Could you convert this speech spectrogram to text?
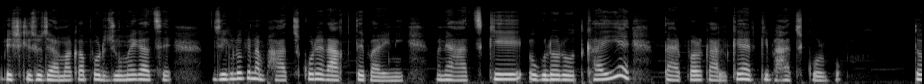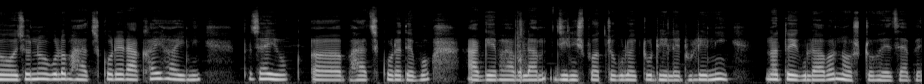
বেশ কিছু জামা কাপড় জমে গেছে, যেগুলোকে না ভাজ করে রাখতে পারিনি। মানে আজকে ওগুলো রোদ খাইয়ে, তারপর কালকে আর কি ভাজ করব। তো ওই জন্য ওগুলো ভাঁজ করে রাখাই হয়নি। তো যাই হোক ভাঁজ করে দেব। আগে ভাবলাম জিনিসপত্রগুলো একটু ঢেলে ঢুলে নিই, নয়তো এগুলো আবার নষ্ট হয়ে যাবে।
